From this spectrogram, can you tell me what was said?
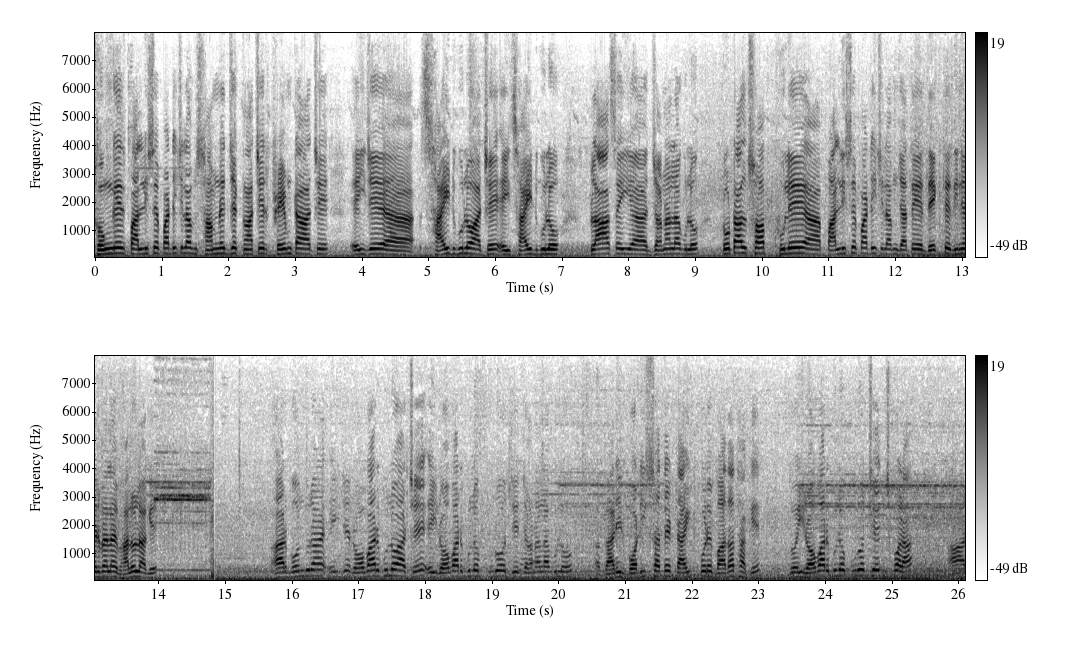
সঙ্গে পাল্লিশে পাঠিয়েছিলাম, সামনের যে কাঁচের ফ্রেমটা আছে, এই যে সাইডগুলো আছে, এই সাইডগুলো প্লাস এই জানালাগুলো টোটাল সব খুলে পাল্লিশে পাঠিয়েছিলাম, যাতে দেখতে দিনের বেলায় ভালো লাগে। আর বন্ধুরা, এই যে রবারগুলো আছে, এই রবারগুলো পুরো যে জানালাগুলো গাড়ির বডির সাথে টাইট করে বাঁধা থাকে, তো এই রবারগুলো পুরো চেঞ্জ করা। আর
